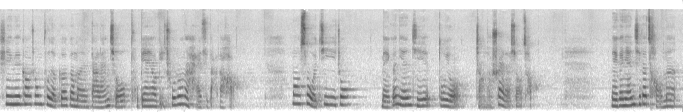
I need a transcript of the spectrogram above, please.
是因为高中部的哥哥们打篮球普遍要比初中的孩子打得好。貌似我记忆中，每个年级都有长得帅的校草。每个年级的草们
